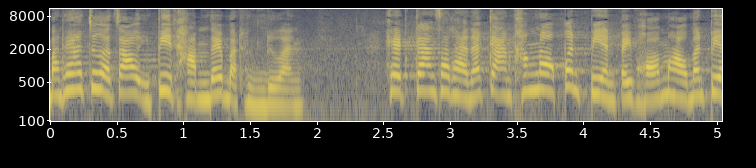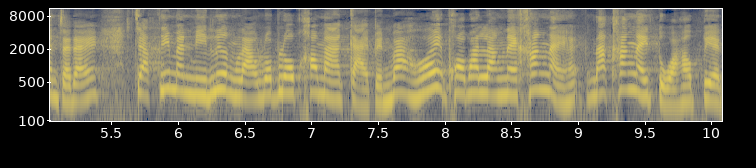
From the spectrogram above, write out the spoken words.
บรรดาเจือเจ้าอีปี้ทำได้บัดถึงเดือน เหตุการณ์สถานการณ์ข้างนอกเปิ้นเปลี่ยนไปพร้อมเฮามันเปลี่ยนจะได้ จากที่มันมีเรื่องราวลบๆเข้ามากลายเป็นว่าเฮ้ยพอพลังในข้างในนักข้างในตัวเฮาเปลี่ยน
